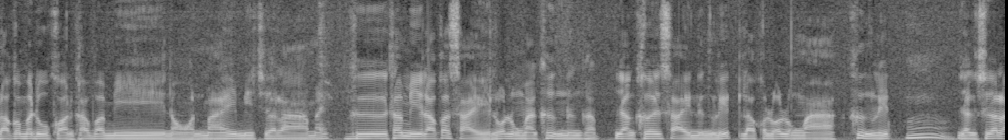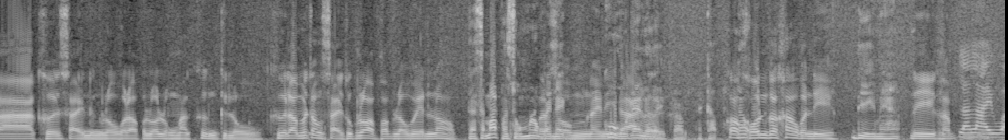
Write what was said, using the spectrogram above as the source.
เราก็มาดูก่อนครับว่ามีหนอนไหมมีเชื้อราไหมคือถ้ามีเราก็ใส่ลดลงมาครึ่งหนึงครับ อย่างเคยใส่ 1 ลิตร เราก็ลดลงมาครึ่งลิตรอืมอย่างเชื้อราเคยใส่ 1 โล เราก็ลดลงมาครึ่งกิโล คือเราไม่ต้องใส่ทุกรอบครับเราเว้นรอบ แต่สามารถผสมลงไปผในสมในนี้คู่หูได้ได้เลยครับนะครับก็แล้วค้นก็เข้ากันดีดีไหมฮะดีครับละลายไว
